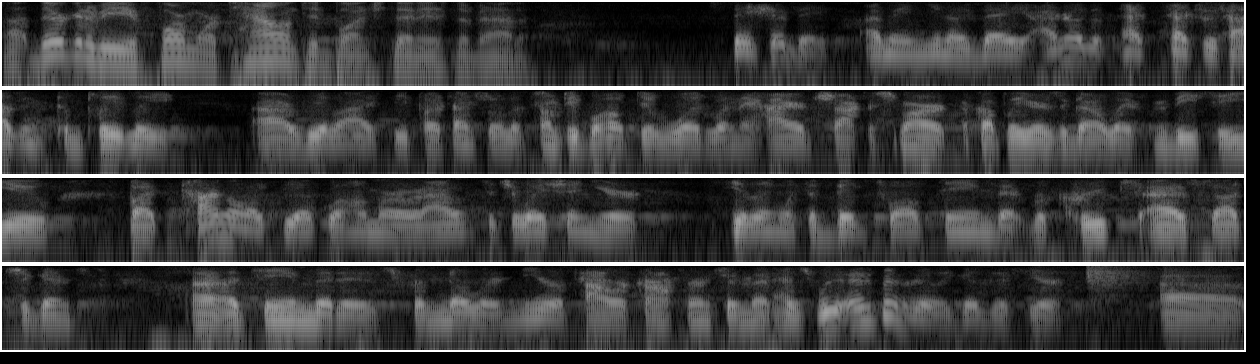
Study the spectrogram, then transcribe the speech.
Uh, they're going to be a far more talented bunch than is Nevada. They should be. I mean, you know, they. I know that Te- Texas hasn't completely uh, realized the potential that some people hoped it would when they hired Shaka Smart a couple of years ago away from VCU. But kind of like the Oklahoma Rhode Island situation, you're dealing with a Big 12 team that recruits as such against uh, a team that is from nowhere near a power conference and that has re- has been really good this year, uh,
